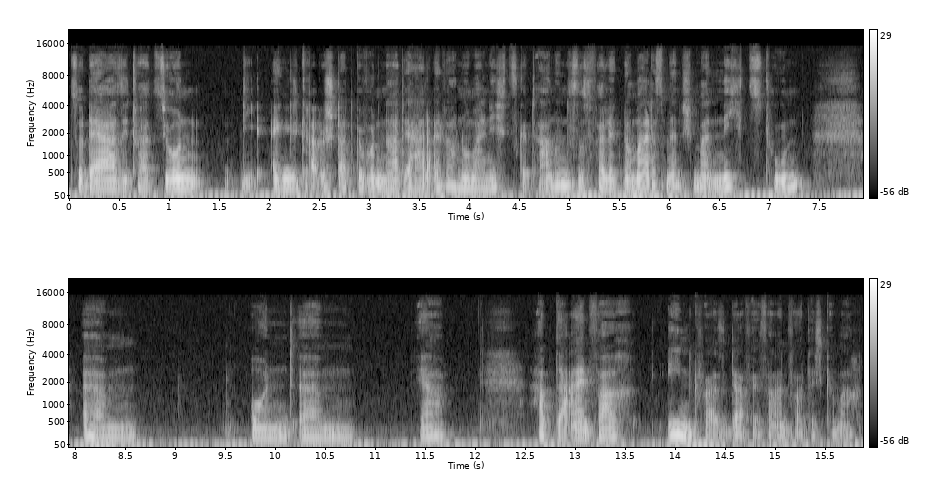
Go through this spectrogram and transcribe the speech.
zu der Situation, die eigentlich gerade stattgefunden hat. Er hat einfach nur mal nichts getan und es ist völlig normal, dass Menschen mal nichts tun. Ähm, und ähm, ja, habe da einfach ihn quasi dafür verantwortlich gemacht.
